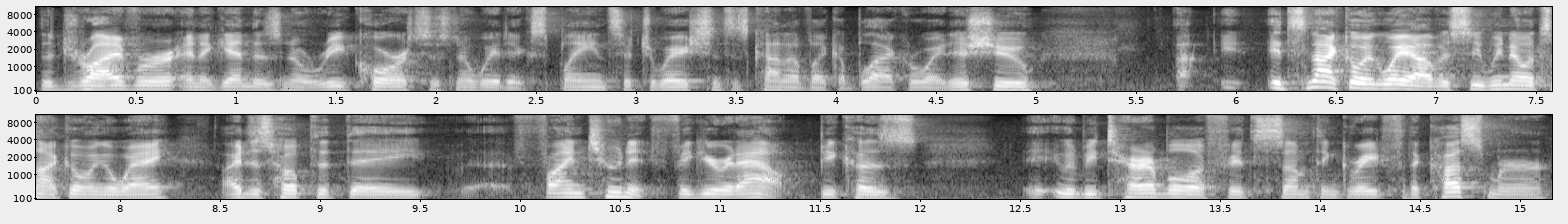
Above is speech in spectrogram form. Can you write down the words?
the driver, and again, there's no recourse. There's no way to explain situations. It's kind of like a black or white issue it's not going away. Obviously, we know it's not going away. I just hope that they fine tune it, figure it out, because it would be terrible if it's something great for the customer,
